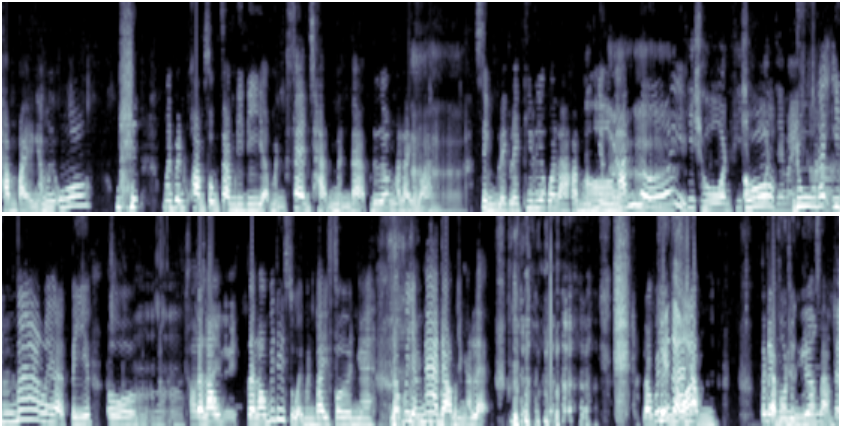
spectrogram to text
ทำไปอย่างเงี้ย มันโอ้มันเป็นความทรงจำดีๆอะเหมือนแฟนฉันเหมือนแบบเรื่องอะไรวะอ่าอ่าสิ่งเล็ก ๆ ที่เรียกว่ารักอะมึงอ๋อออย่างนั้นเลยพี่โชนพี่เอโชอนใช่ไหมดูและาอินมากเลยอะปี๊บเอออืมอืมอืมเข้าแต่ใจเราเลยแต่เราไม่ได้สวยเหมือนใบเฟิร์นไงเราก็ยังหน้าดำอย่างนั้นแหละ เราก็ยังหน้าดำ ตั้งแต่มหถึนึ่งแต่พูดถึงเรื่องมสามแต่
